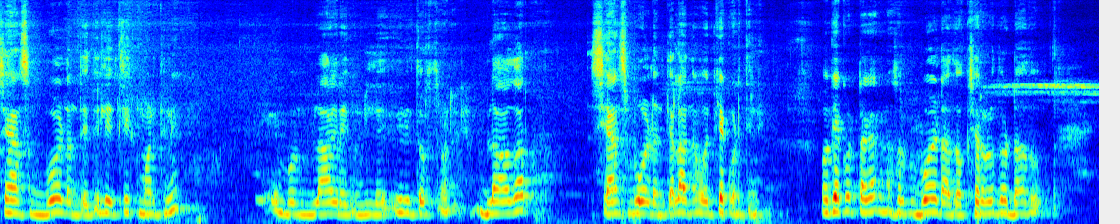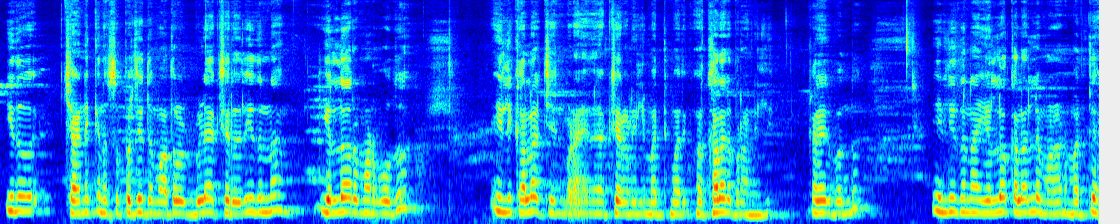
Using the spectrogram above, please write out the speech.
ಸ್ಯಾನ್ಸ್ ಬೋಲ್ಡ್ ಅಂತ ಇಲ್ಲಿ ಕ್ಲಿಕ್ ಮಾಡ್ತೀನಿ. ಬ್ಲಾಗರ್ ಇಲ್ಲಿ ಇಲ್ಲಿ ತೋರಿಸ್ತು ನೋಡಿ. ಬ್ಲಾಗರ್ ಸ್ಯಾನ್ಸ್ ಬೋರ್ಡ್ ಅಂತೆಲ್ಲ ಅದನ್ನ ಓದಿಕೆ ಕೊಡ್ತೀನಿ. ಓಕೆ ಕೊಟ್ಟಾಗ ನಾನು ಸ್ವಲ್ಪ ಬೋಲ್ಡ್ ಅದು, ಅಕ್ಷರಗಳು ದೊಡ್ಡ ಅದು ಇದು ಚಾಣಕ್ಯನ ಸುಪ್ರಸಿದ್ಧ ಮಾತುಗಳು, ಬಿಳಿ ಅಕ್ಷರದಲ್ಲಿ ಇದನ್ನು ಎಲ್ಲರೂ ಮಾಡ್ಬೋದು. ಇಲ್ಲಿ ಕಲರ್ ಚೇಂಜ್ ಮಾಡೋಣ ಇದನ್ನು ಅಕ್ಷರಗಳು, ಇಲ್ಲಿ ಮತ್ತೆ ಮತ್ತೆ ಕಲರ್ ಬರೋಣ ಇಲ್ಲಿ. ಕಲರ್ ಬಂದು ಇಲ್ಲಿ ಇದನ್ನು ಎಲ್ಲೋ ಕಲರಲ್ಲೇ ಮಾಡೋಣ, ಮತ್ತೆ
